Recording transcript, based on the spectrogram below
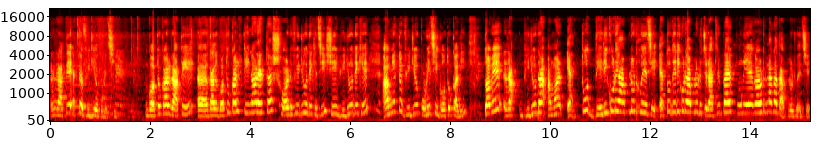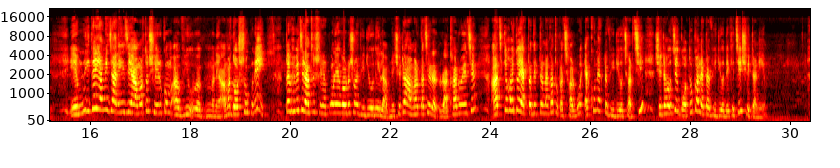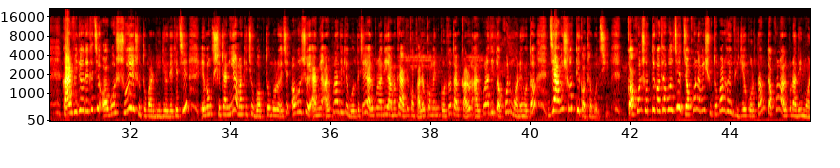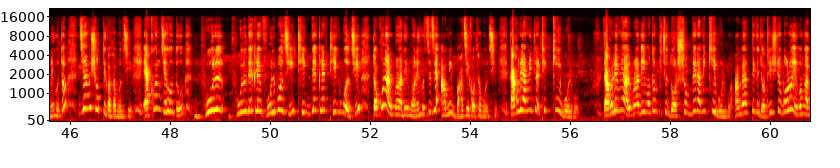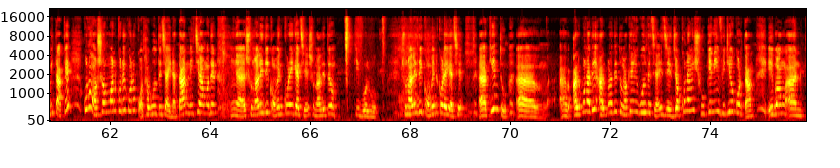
রাতে একটা ভিডিও করেছি। গতকাল রাতে গতকাল টিনার একটা শর্ট ভিডিও দেখেছি। সেই ভিডিও দেখে আমি একটা ভিডিও করেছি গতকালই। তবে ভিডিওটা আমার এত দেরি করে আপলোড হয়েছে, এত দেরি করে আপলোড হয়েছে, রাত্রে প্রায় পৌনে এগারোটা নাগাদ আপলোড হয়েছে। এমনিতেই আমি জানি যে আমার তো সেরকম ভিউ মানে আমার দর্শক নেই। তা ভেবেছি রাত্রে পৌনে এগারোটার সময় ভিডিও দিয়ে লাভ নেই। সেটা আমার কাছে রাখা রয়েছে। আজকে হয়তো একটা দেড়টা নাগাদ ওটা ছাড়বো। এখন একটা ভিডিও ছাড়ছি। সেটা হচ্ছে গতকাল একটা ভিডিও দেখেছি সেটা নিয়ে। কার ভিডিও দেখেছি? অবশ্যই সুতোপার ভিডিও দেখেছি এবং সেটা নিয়ে আমার কিছু বক্তব্য রয়েছে। অবশ্যই আমি আলপনাদিকে বলতে চাই। আলপনাদি আমাকে আগে ভালো কমেন্ট করতো, তার কারণ আলপনাদি তখন মনে হতো যে আমি সত্যি কথা বলছি। কখন সত্যি কথা বলছি? যখন আমি সুতোপার হয়ে ভিডিও করতাম, তখন আলপনাদির মনে হতো যে আমি সত্যি কথা বলছি। এখন যেহেতু ভুল ভুল দেখলে ভুল বলছি, ঠিক দেখলে ঠিক বলছি, তখন আলপনাদির মনে হচ্ছে যে আমি বাজে কথা বলছি। তাহলে আমি ঠিক কি বলব? তাহলে আমি আলপনা আলপনাদির মতন কিছু দর্শকদের আমি কি বলব? আমার থেকে যথেষ্ট বড় এবং আমি তাকে কোনো অসম্মান করে কোনো কথা বলতে চাই না। তার নিচে আমাদের সোনালিদি কমেন্ট করে গেছে। সোনালিতেও কি বলব? সোনালিদি কমেন্ট করে গেছে কিন্তু আলপনাদি আলপনাদি তোমাকে আমি বলতে চাই যে যখন আমি সুকে নিয়ে ভিডিও করতাম এবং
